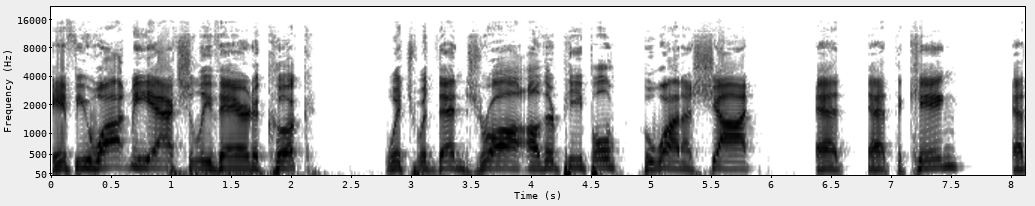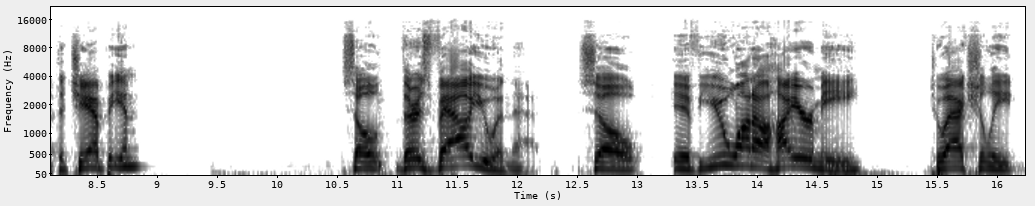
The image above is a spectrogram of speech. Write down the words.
if you want me actually there to cook, which would then draw other people who want a shot at at the king, at the champion. So there's value in that. So if you want to hire me to actually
